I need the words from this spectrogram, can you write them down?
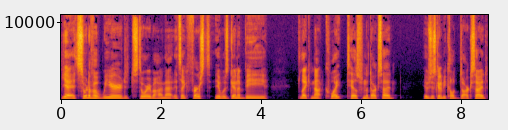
Yeah, it's sort of a weird story behind that. It's like first it was gonna be like not quite Tales from the Dark Side. It was just gonna be called Dark Side.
